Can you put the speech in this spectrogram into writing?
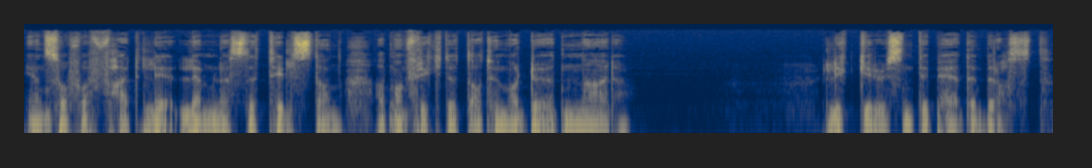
i en så forferdelig lemlestet tilstand at man fryktet at hun var døden nære. Lykkerusen til Peder brast.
